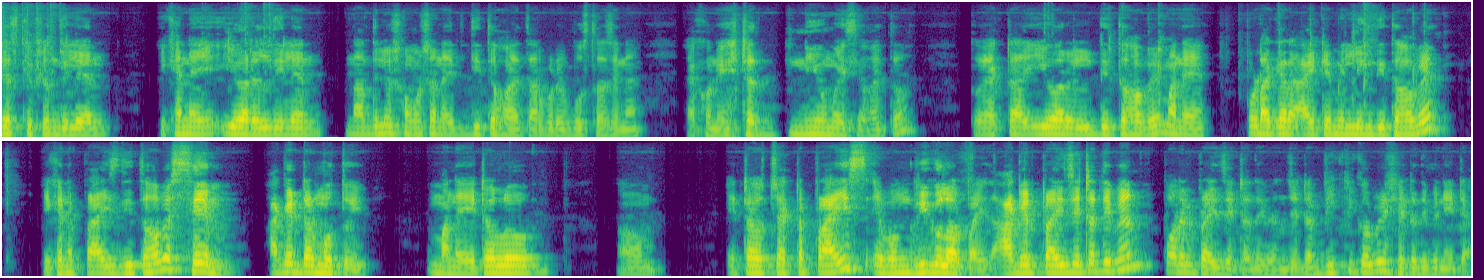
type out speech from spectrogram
ডেসক্রিপশন দিলেন, এখানে ইউআরএল দিলেন, না দিলেও সমস্যা নাই, দিতে হয়, তারপরে বুঝতে পারছি না। এখন এটা নিয়ম হয়েছে হয়তো। তো একটা ইউআরএল দিতে হবে মানে প্রোডাক্টের আইটেমের লিঙ্ক দিতে হবে, এখানে প্রাইস দিতে হবে সেম আগেরটার মতোই। মানে এটা হলো এটা হচ্ছে একটা প্রাইস এবং রেগুলার প্রাইস আগের প্রাইস এটা দিবেন, পরের প্রাইস এটা দিবেন। যেটা বিক্রি করবেন, সেটা দিবেন এটা।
